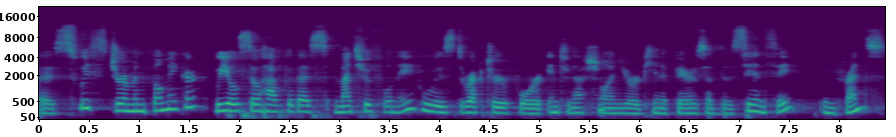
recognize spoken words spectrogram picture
a Swiss-German filmmaker. We also have with us Mathieu Fournet, who is Director for International and European Affairs at the CNC in France.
